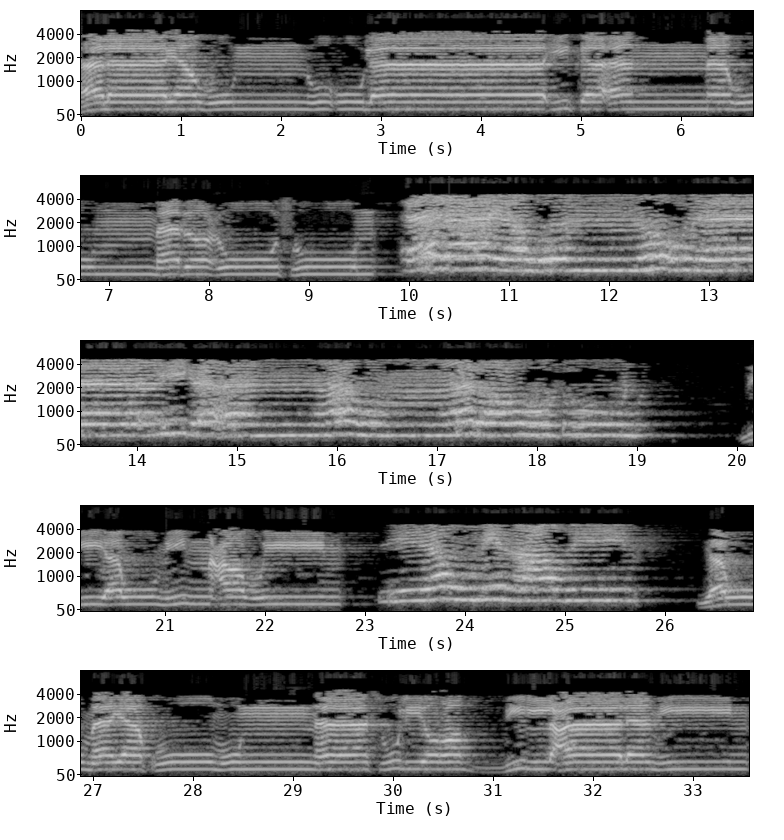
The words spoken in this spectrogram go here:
ألا يظن أولئك أنهم مبعوثون. ألا يظن أولئك أنهم مبعوثون. ليوم عظيم. ليوم عظيم. يوم يقوم الناس لرب العالمين.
